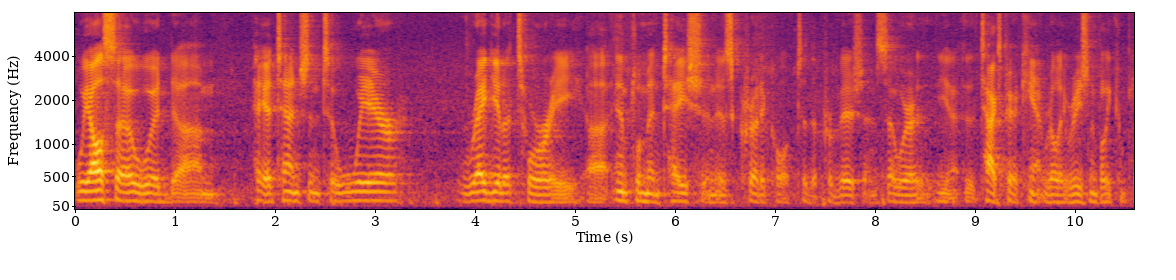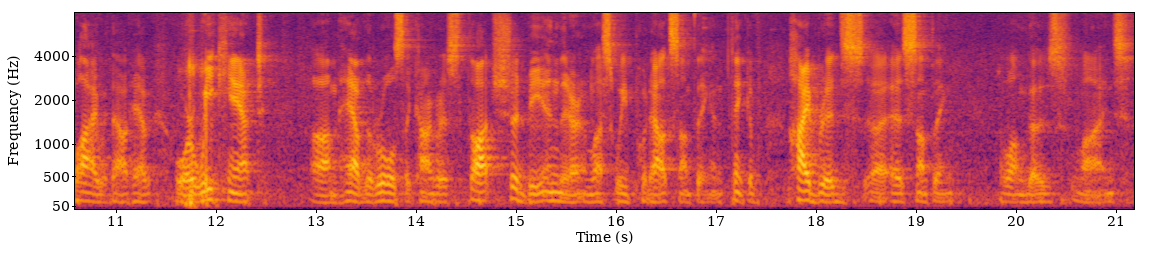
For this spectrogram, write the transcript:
We also would um, pay attention to where regulatory uh, implementation is critical to the provision. So where you know, the taxpayer can't really reasonably comply without having, or we can't um, have the rules that Congress thought should be in there unless we put out something and think of hybrids uh, as something along those lines.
